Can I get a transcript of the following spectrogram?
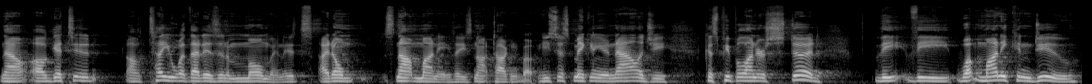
Now, I'll get to I'll tell you what that is in a moment. It's I don't it's not money that he's not talking about. He's just making an analogy because people understood the the what money can do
